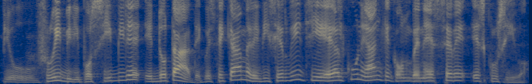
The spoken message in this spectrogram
più fruibili possibile e dotate queste camere di servizi e alcune anche con benessere esclusivo.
